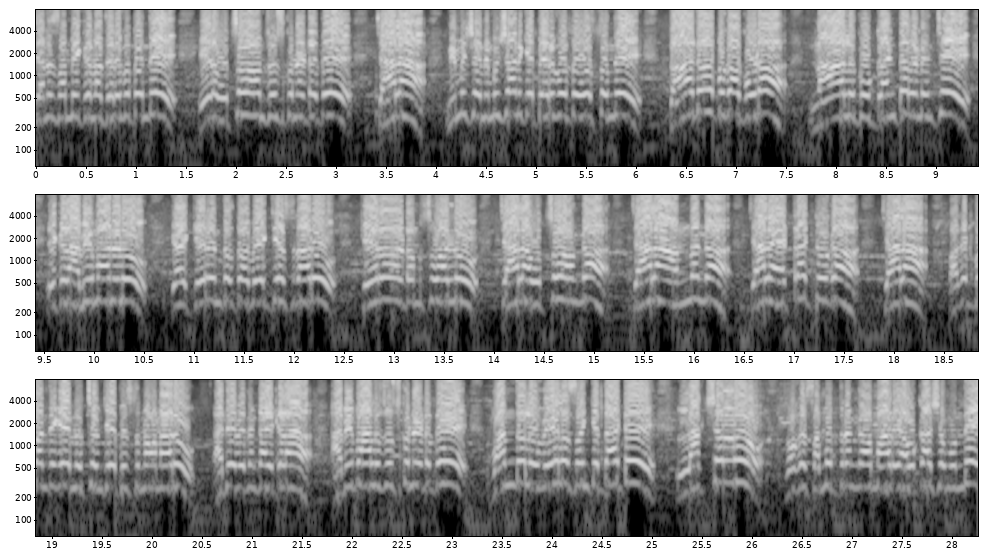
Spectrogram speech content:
జన సమీకరణ జరుగుతుంది. ఈడ ఉత్సవం చూసుకున్నట్టయితే చాలా నిమిష నిమిషానికి పెరుగుతూ వస్తుంది. దాదాపుగా కూడా నాలుగు గంటల నుంచి ఇక్కడ అభిమానులు కేరింతలతో వెయిట్ చేస్తున్నారు. కేరళ డ్రమ్స్ వాళ్ళు చాలా ఉత్సాహంగా చాలా అందంగా చాలా అట్రాక్టివ్గా చాలా పకడ్బందీగా నృత్యం చేపిస్తూనే ఉన్నారు. అదే విధంగా ఇక్కడ అభిమానులు చూసుకున్నట్టయితే వందలు వేల సంఖ్య దాటి లక్షల్లో ఒక సముద్రంగా మారే అవకాశం ఉంది.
